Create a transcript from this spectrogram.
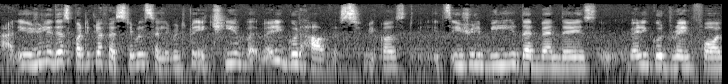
and usually this particular festival is celebrated to achieve a very good harvest because it's usually believed that when there is very good rainfall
